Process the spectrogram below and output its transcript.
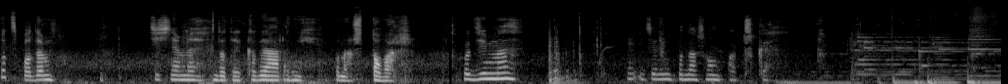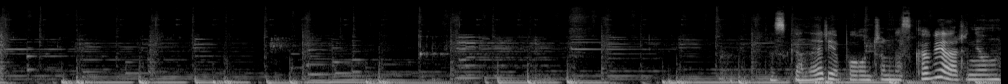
pod spodem. Ciśniemy do tej kawiarni po nasz towar. Wchodzimy i idziemy po naszą paczkę. To jest galeria połączona z kawiarnią.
